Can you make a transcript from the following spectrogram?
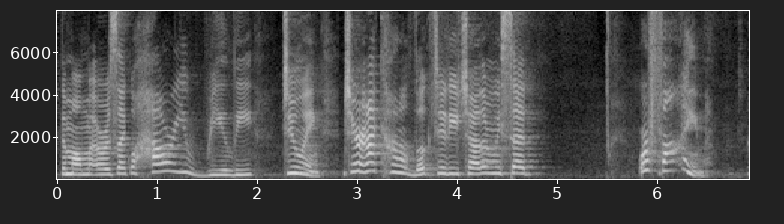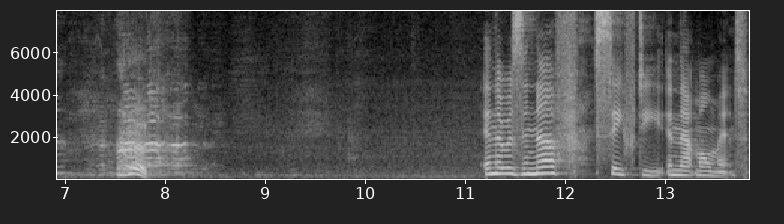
the moment where it was like, well, how are you really doing? Jarrett and I kind of looked at each other and we said, we're fine. Good. And there was enough safety in that moment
